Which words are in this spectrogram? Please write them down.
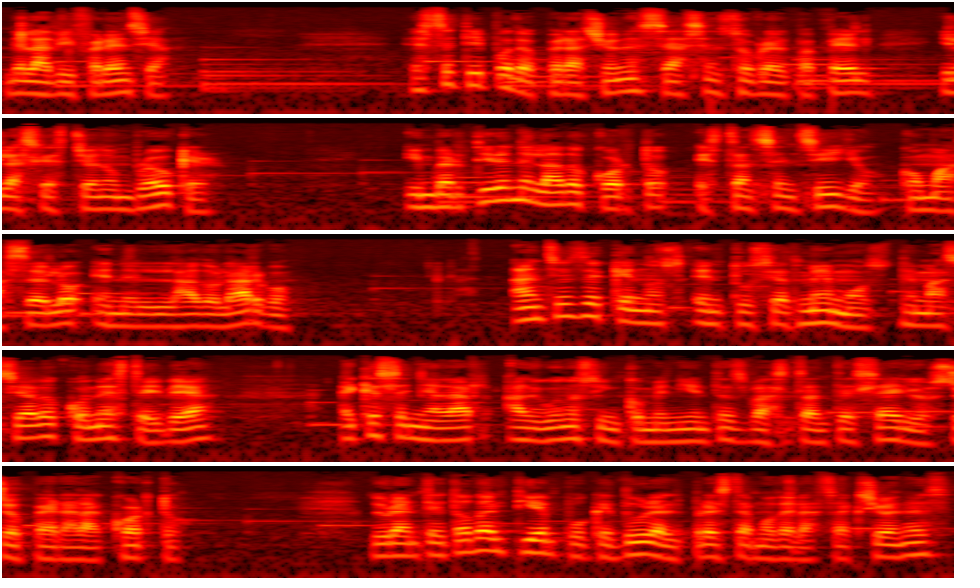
de la diferencia. Este tipo de operaciones se hacen sobre el papel y las gestiona un broker. Invertir en el lado corto es tan sencillo como hacerlo en el lado largo. Antes de que nos entusiasmemos demasiado con esta idea, hay que señalar algunos inconvenientes bastante serios de operar a corto. Durante todo el tiempo que dura el préstamo de las acciones,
